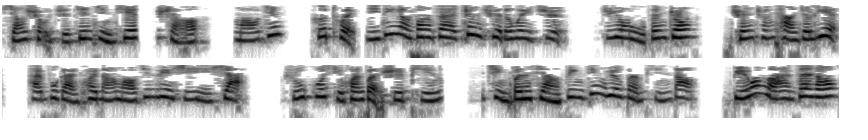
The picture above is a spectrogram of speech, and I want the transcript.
小手指尖紧贴手。毛巾和腿一定要放在正确的位置，只有五分钟，全程躺着练，还不赶快拿毛巾练习一下？如果喜欢本视频，请分享并订阅本频道。别忘了按赞哦！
